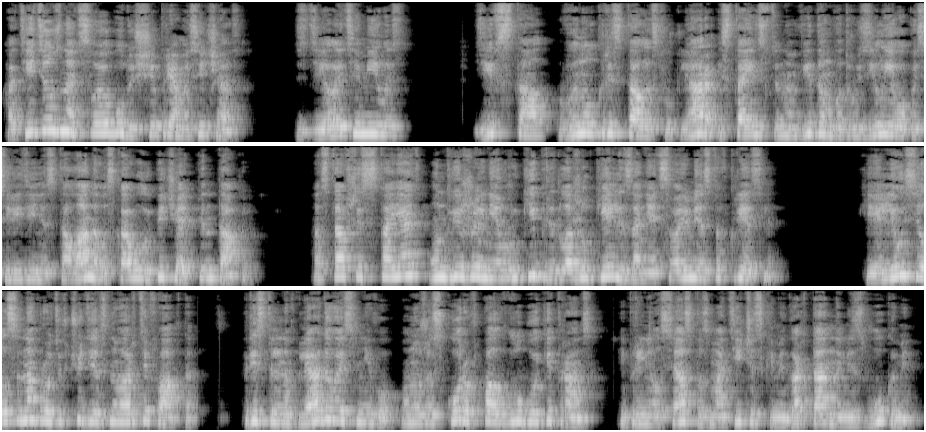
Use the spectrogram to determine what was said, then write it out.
Хотите узнать свое будущее прямо сейчас? Сделайте милость. Ди встал, вынул кристалл из футляра и с таинственным видом водрузил его посередине стола на восковую печать Пентакль. Оставшись стоять, он движением руки предложил Келли занять свое место в кресле. Келли уселся напротив чудесного артефакта. Пристально вглядываясь в него, он уже скоро впал в глубокий транс и принялся спазматическими гортанными звуками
